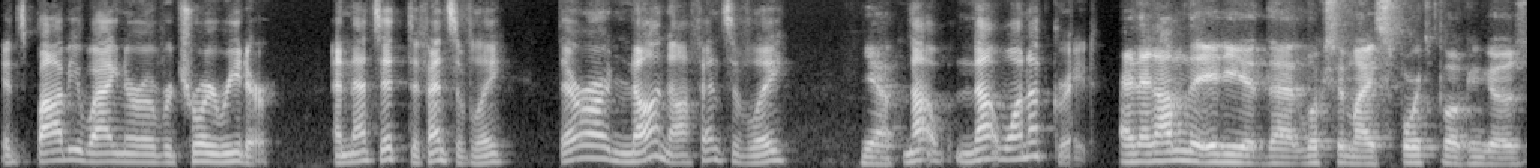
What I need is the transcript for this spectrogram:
It's Bobby Wagner over Troy Reeder, and that's it defensively. There are none offensively. Yeah. Not not one upgrade. And then I'm the idiot that looks at my sports book and goes,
